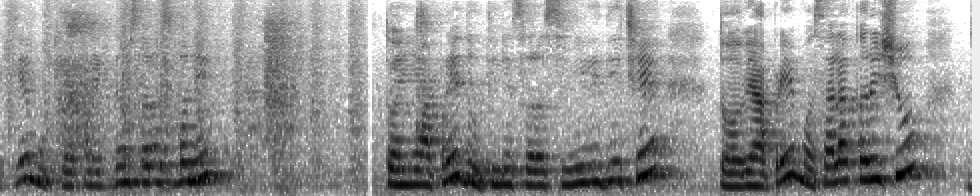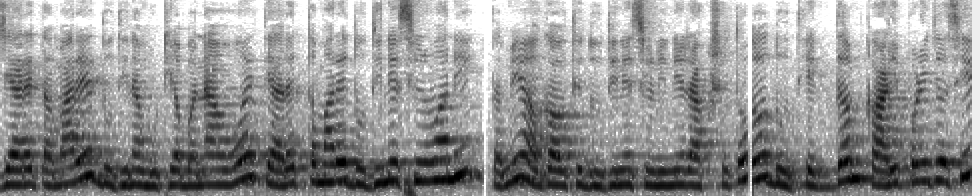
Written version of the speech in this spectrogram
એટલે મુઠિયા પણ એકદમ સરસ બને. તો અહીંયા આપણે દૂધીને સરસ સીણી લીધી છે. તો હવે આપણે મસાલા કરીશું. જ્યારે તમારે દૂધીના મુઠિયા બનાવવા હોય ત્યારે જ તમારે દૂધીને સીણવાની તમે અગાઉથી દૂધીને સીણીને રાખશો તો દૂધી એકદમ કાળી પડી જશે.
